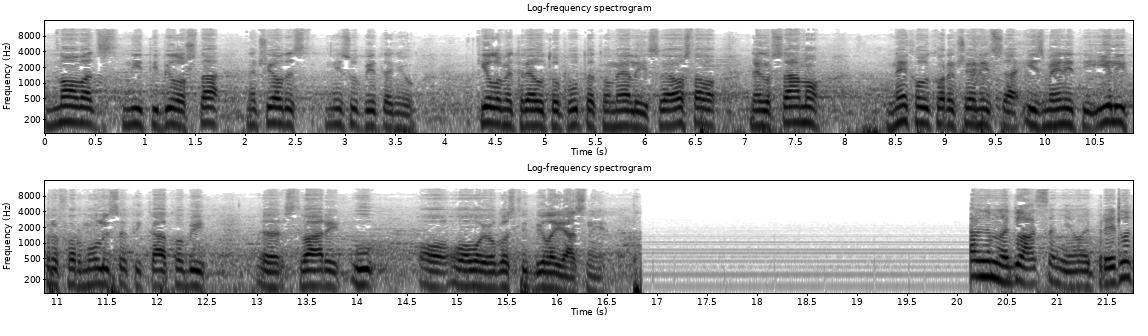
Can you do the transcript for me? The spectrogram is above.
novac, niti bilo šta, znači ovde nisu u pitanju kilometre autoputa, tuneli i sve ostalo, nego samo nekoliko rečenica izmeniti ili ih preformulisati kako bi e, stvari u ovoj oblasti bile jasnije. Stavljam na glasanje ovaj predlog.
